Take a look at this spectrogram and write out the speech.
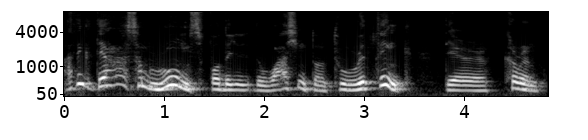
I think there are some rooms for the, the Washington to rethink their current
